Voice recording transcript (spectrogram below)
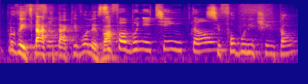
aproveitar que tá aqui, vou levar. Se for bonitinho, então. Se for bonitinho, então.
